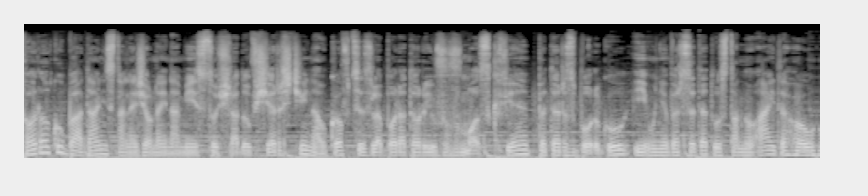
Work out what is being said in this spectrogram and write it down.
Po roku badań znalezionej na miejscu śladów sierści naukowcy z laboratoriów w Moskwie, Petersburgu i Uniwersytetu Stanu Idaho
